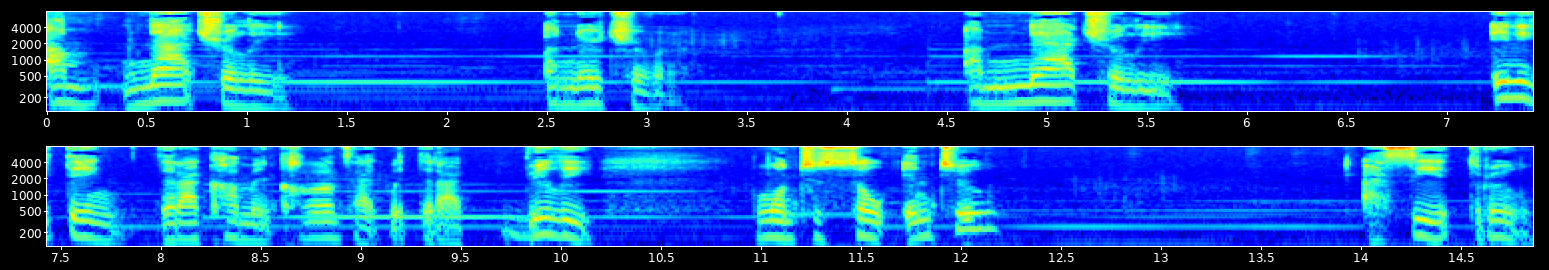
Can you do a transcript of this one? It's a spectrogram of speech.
I'm naturally a nurturer. I'm naturally anything that I come in contact with that I really want to sow into, I see it through.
